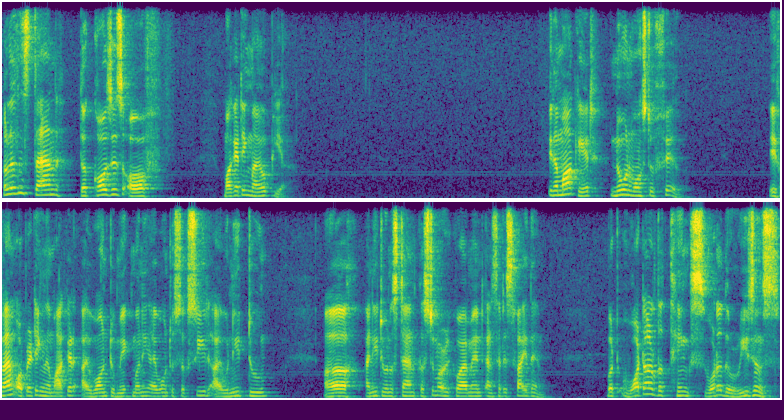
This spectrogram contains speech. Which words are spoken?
Now let's understand the causes of marketing myopia. In a market, no one wants to fail if I'm operating in the market, I want to make money, I want to succeed, I would need to uh, I need to understand customer requirement and satisfy them. But what are the things, what are the reasons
